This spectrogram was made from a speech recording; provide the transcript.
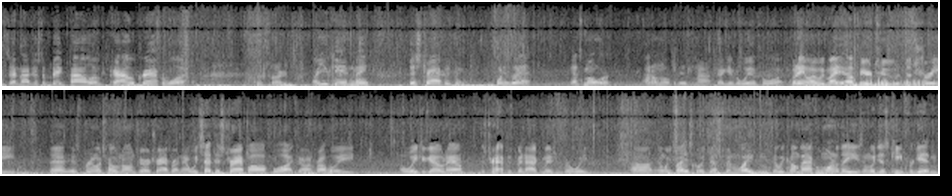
Is that not just a big pile of coyote crap or what? Looks like it. Are you kidding me? This trap has been, what is that? That's more. I don't know if it is or not. Should I give it a whiff or what? But anyway, we made it up here to the tree that is pretty much holding on to our trap right now. We set this trap off, what, John, probably a week ago now? This trap has been out of commission for a week. Uh, and we basically just been waiting until we come back with one of these and we just keep forgetting.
